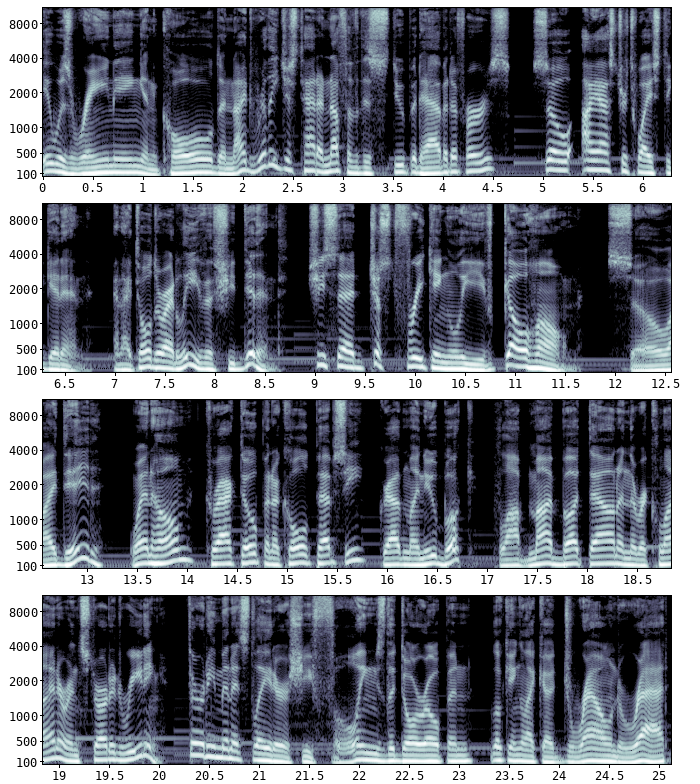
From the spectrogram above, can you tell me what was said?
it was raining and cold, and I'd really just had enough of this stupid habit of hers. So I asked her twice to get in, and I told her I'd leave if she didn't. She said, just freaking leave, go home. So I did. Went home, cracked open a cold Pepsi, grabbed my new book, plopped my butt down in the recliner, and started reading. 30 minutes later, she flings the door open, looking like a drowned rat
